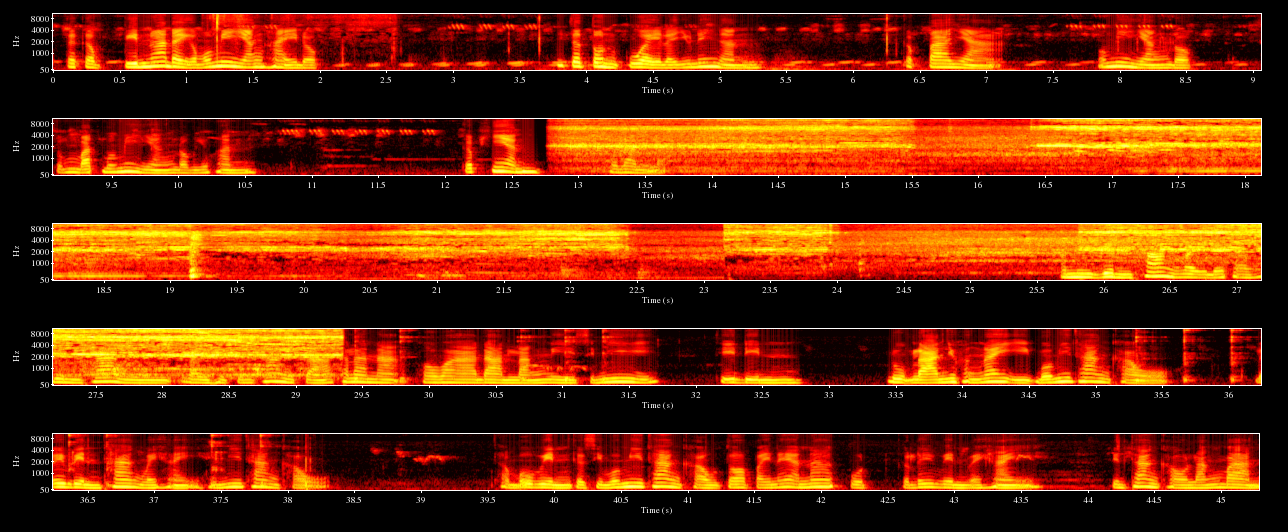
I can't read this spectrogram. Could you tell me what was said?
แต่กับปีนมาได้กับว่ามียังไห้ดอก นี่จะต้นกล้วยอะไรอยู่ในนั้นกับป้าหญ้าว่มีหยังดอก สมบัติว่มีหยังดอกอยู่หันกับเฮียนเท่านั้นแหละอันนี้เว้นทางไว้เลยค่ะเว้นทางไว้ให้เป็นทางสาธารณะ เพราะว่าด้านหลังนี่สิมีที่ดิน ลูกหลานอยู่ข้างในอีกบ่มีทางเขาเลยเว้นทางไว้ให้ให้มีทางเขาถ้าบ่เว้นก็สิบ่มีทางเขาต่อไปในอนาคตก็เลยเว้นไว้ให้เป็นทางเขาหลังบ้าน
